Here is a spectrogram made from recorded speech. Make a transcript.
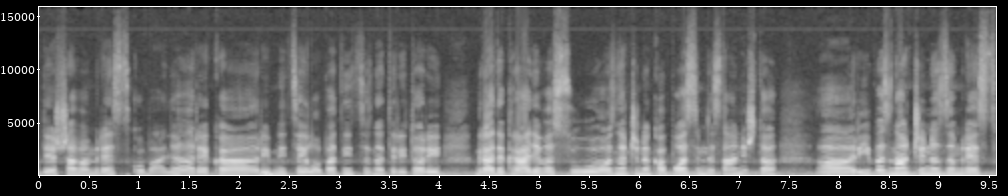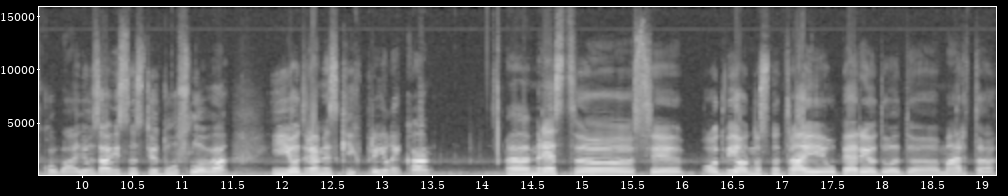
dešava mrest skobalja. Reka Ribnica i Lopatnica na teritoriji grada Kraljeva su označena kao posebna staništa riba značajna za mrest skobalja u zavisnosti od uslova i od vremenskih prilika E, mrest e, se odvija, odnosno traje u periodu od e, marta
